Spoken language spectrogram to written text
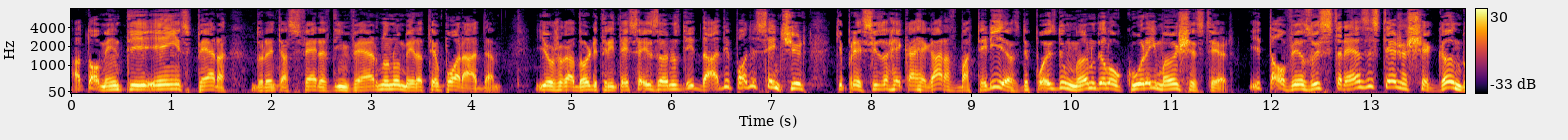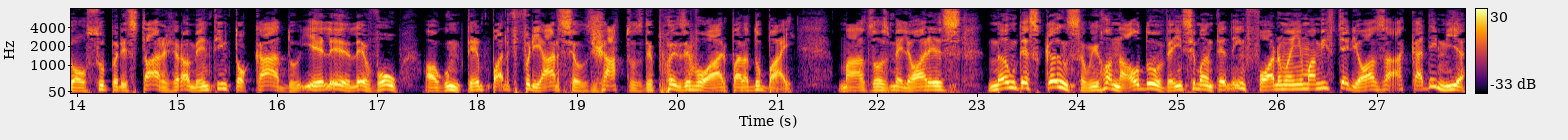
atualmente em espera durante as férias de inverno no meio da temporada. E o jogador de 36 anos de idade pode sentir que precisa recarregar as baterias depois de um ano de loucura em Manchester. E talvez o estresse esteja chegando ao superstar, geralmente intocado, e ele levou algum tempo para esfriar seus jatos depois de voar para Dubai. Mas os melhores não descansam e Ronaldo vem se mantendo em forma em uma misteriosa academia,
